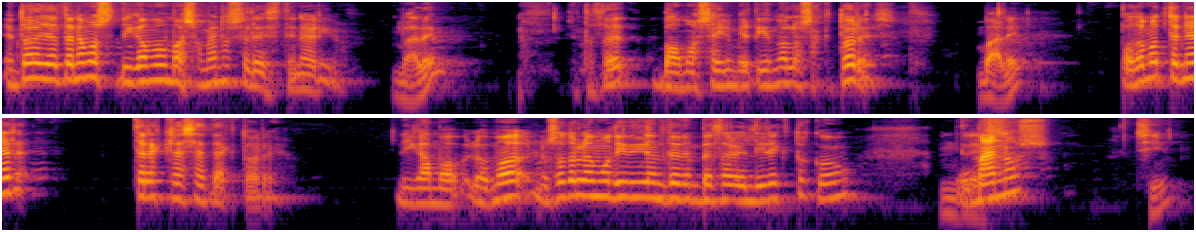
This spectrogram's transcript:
Entonces ya tenemos, digamos, más o menos el escenario. ¿Vale? Entonces vamos a ir metiendo a los actores. Vale. Podemos tener tres clases de actores. Digamos, lo hemos- nosotros lo hemos dividido antes de empezar el directo con humanos, Sí.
